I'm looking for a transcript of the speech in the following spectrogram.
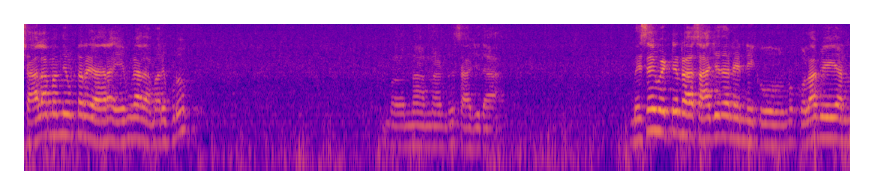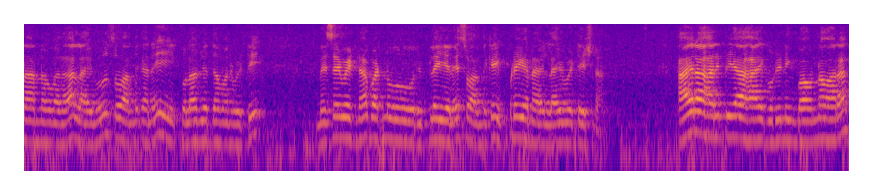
చాలామంది ఉంటారు కదరా ఏం కాదా మరి ఇప్పుడు? బాగున్నా అన్నాడు సాజిదా. మెసేజ్ పెట్టినరా సాజిదా నేను నీకు. నువ్వు కొలాబ్ చేయి అన్న అన్నావు కదా లైవ్ సో అందుకని కొలాబ్ చేద్దామని పెట్టి మెసేజ్ పెట్టినా బట్ నువ్వు రిప్లై చేయలేదు సో అందుకే ఇప్పుడే ఇక లైవ్ పెట్టేసిన. హాయ్ రా హరిప్రియ హాయ్ గుడ్ ఈవినింగ్ బాగున్నావారా?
